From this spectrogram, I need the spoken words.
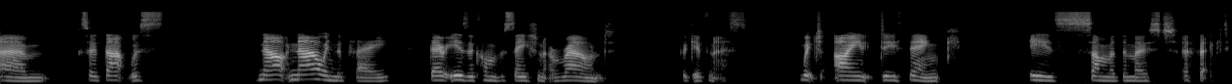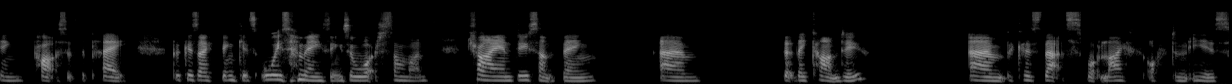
Um, so that was now now in the play there is a conversation around forgiveness, which I do think is some of the most affecting parts of the play because I think it's always amazing to watch someone try and do something um, that they can't do. Um, because that's what life often is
